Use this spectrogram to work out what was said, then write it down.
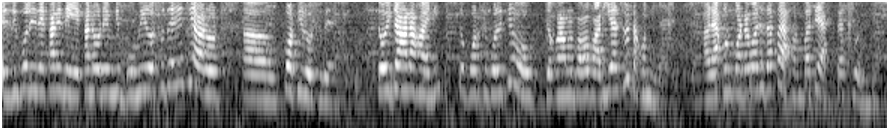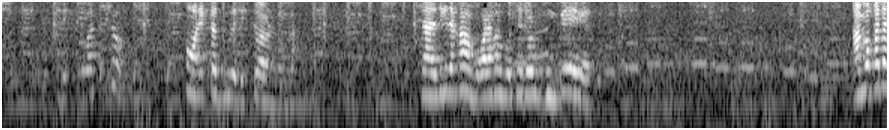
এই লিবোলিন এখানে নেই। এখানে ওর এমনি বমির ওষুধ এনেছি আর ওর পটির ওষুধ এনেছি। তো ওইটা আনা হয়নি। তো বরকে বলেছি, ও যখন আমার বাবা বাড়ি আসবে তখন নিয়ে আসবে। আর এখন কটা বাজে দেখো, এখন বাজে একটা চল্লিশ। দেখতে পাচ্ছ? অনেকটা দূরে, দেখতে পাবে না তোমরা। আর এদিকে দেখো, আমার বর এখন বসে ওর ঘুম পেয়ে গেছে। আমার কথা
